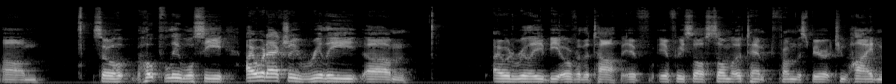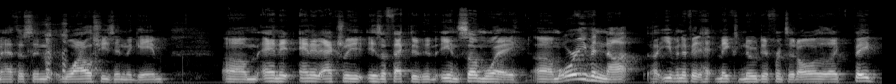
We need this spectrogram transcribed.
Um, so hopefully we'll see. I would actually really um, I would really be over the top if if we saw some attempt from the Spirit to hide Matheson while she's in the game, um, and it and it actually is effective in, in some way, um, or even not, uh, even if it makes no difference at all. Like they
